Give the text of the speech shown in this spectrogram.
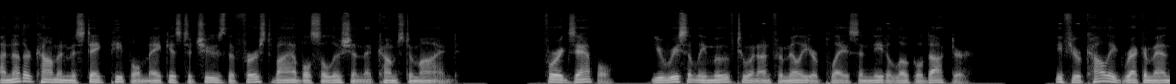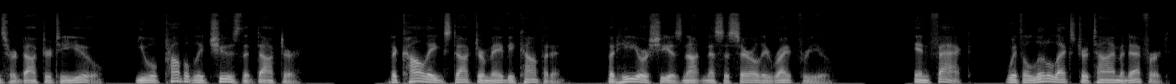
Another common mistake people make is to choose the first viable solution that comes to mind. For example, you recently moved to an unfamiliar place and need a local doctor. If your colleague recommends her doctor to you, you will probably choose that doctor. The colleague's doctor may be competent, but he or she is not necessarily right for you. In fact, with a little extra time and effort,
